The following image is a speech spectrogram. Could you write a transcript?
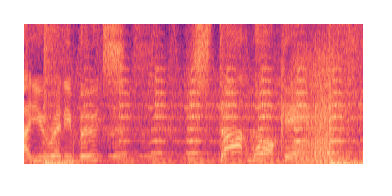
Are you ready, Boots? Start walking.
